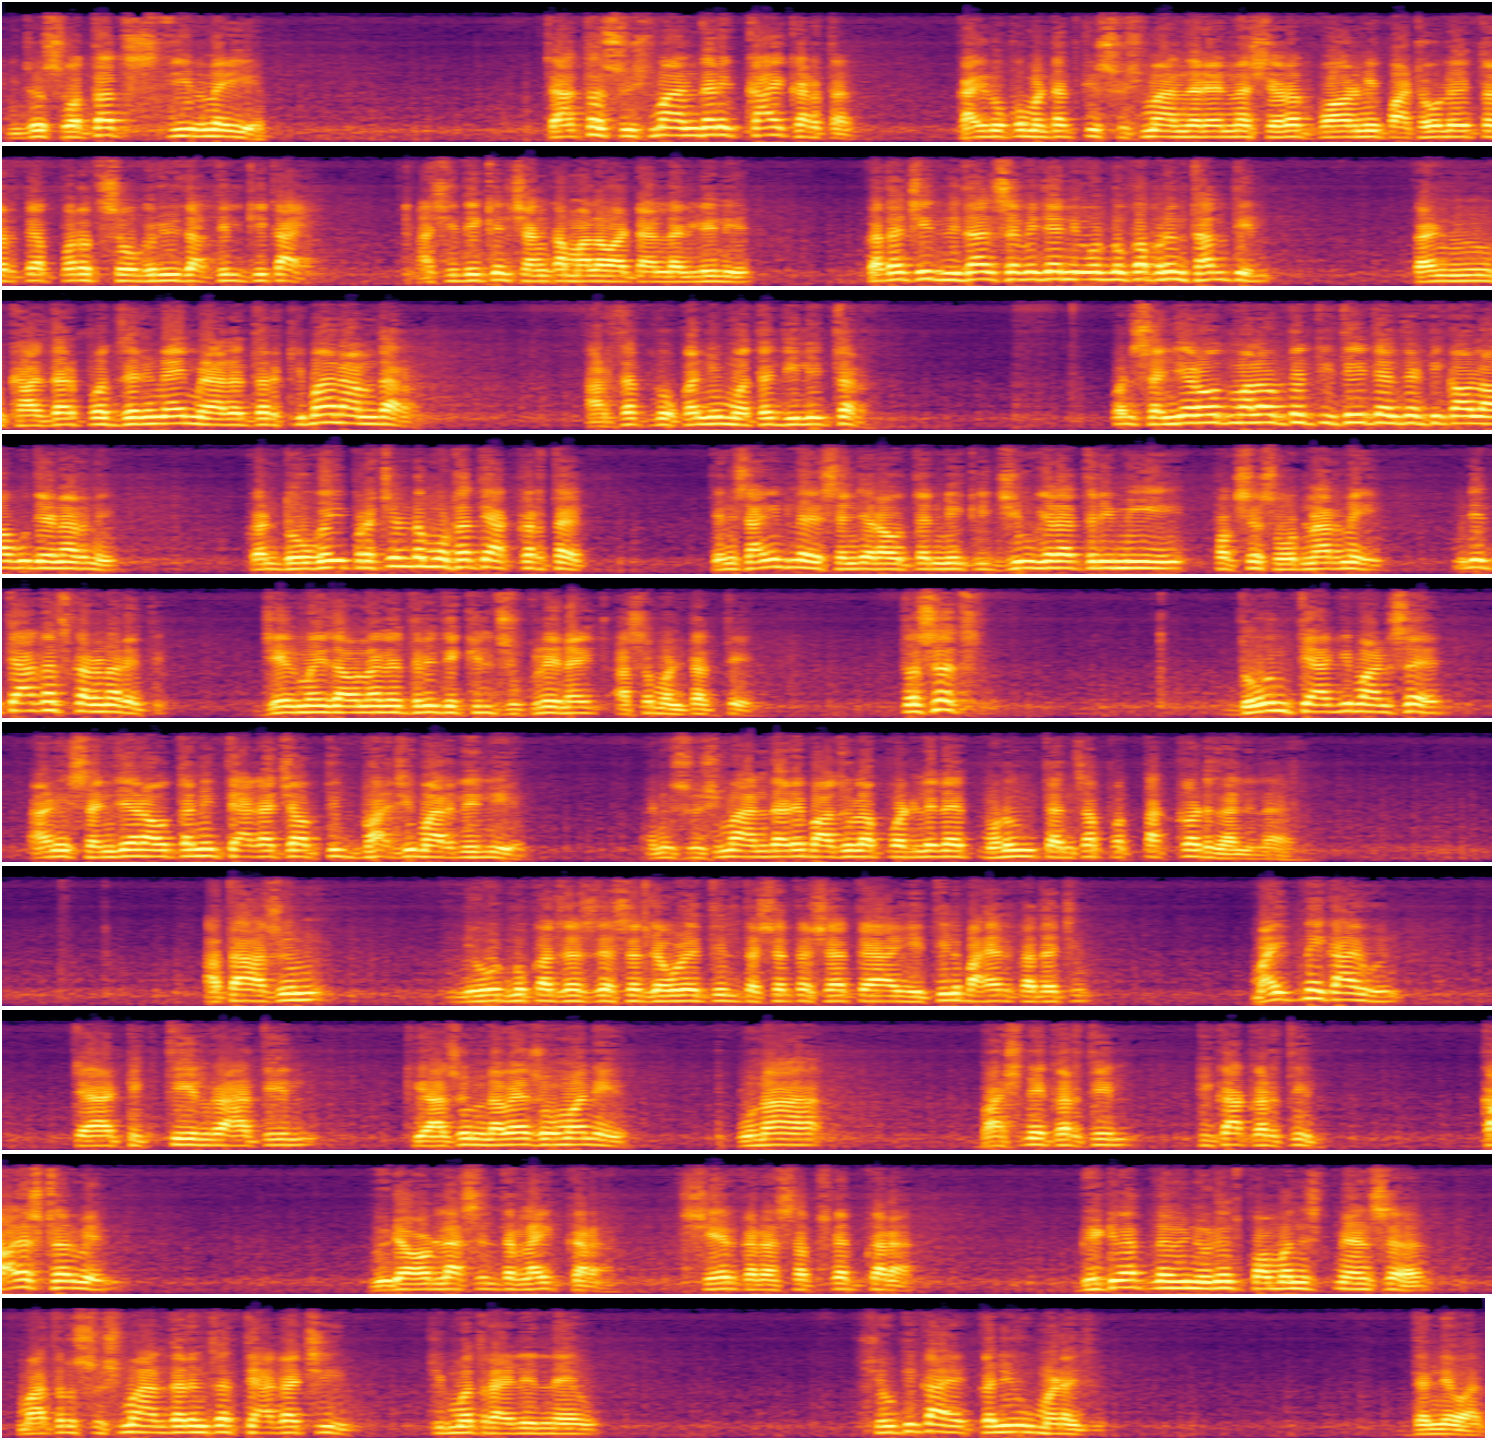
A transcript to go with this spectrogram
जो स्वतःच स्थिर नाहीये तर आता सुषमा अंधारे काय करतात? काही लोक म्हणतात की सुषमा अंधार्यांना शरद पवारांनी पाठवलंय तर त्या परत सोगरी जातील की काय? अशी देखील शंका मला वाटायला लागलेली आहे. कदाचित विधानसभेच्या निवडणुकापर्यंत थांबतील. कारण खासदार पद जरी नाही मिळालं तर किमान आमदार अर्थात लोकांनी मतं दिली तर. पण संजय राऊत मला वाटतं तिथेही त्यांचा टिकाव लागू देणार नाही. कारण दोघंही प्रचंड मोठा त्याग करतायत. त्यांनी सांगितलंय संजय राऊतांनी की जीव गेला तरी मी पक्ष सोडणार नाही. म्हणजे त्यागच करणार आहे ते. जेलमध्ये जाऊन आले तरी देखील झुकले नाहीत असं म्हणतात ते. तसंच दोन त्यागी माणसं आहेत आणि संजय राऊतांनी त्यागाच्या बाबतीत बाजी मारलेली आहे. आणि सुषमा अंधारे बाजूला पडलेले आहेत म्हणून त्यांचा पत्ता कट झालेला आहे. आता अजून निवडणुका जसं जसं जवळ येतील तशा तशा त्या येतील बाहेर कदाचित. माहीत नाही काय होईल. त्या टिकतील राहतील की अजून नव्या जोमाने पुन्हा भाषणे करतील टीका करतील. काळच ठरवेल. व्हिडिओ आवडला असेल तर लाईक करा शेअर करा सबस्क्राईब करा. भेटूयात नवीन व्हिडिओत कॉमन मॅन्सर मात्र सुषमा अंधारेंच्या त्यागाची किंमत राहिलेली नाही हो. शेवटी काय कलियुग म्हणायचे. धन्यवाद.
